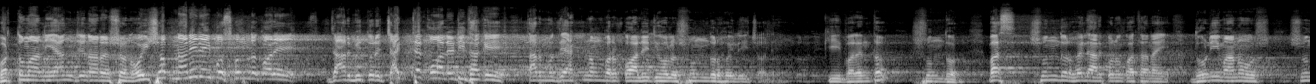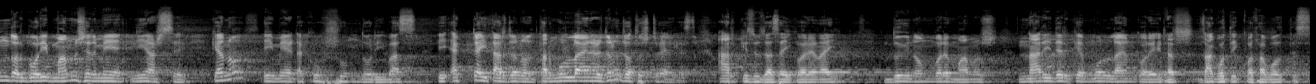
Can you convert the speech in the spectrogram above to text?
বর্তমান ইয়াং জেনারেশন ওই সব নারীরাই পছন্দ করে, যার ভিতরে চারটা কোয়ালিটি থাকে, তার মধ্যে এক নম্বর কোয়ালিটি হলো সুন্দর হইলেই চলে। কি বলেন তো? সুন্দর। বাস, সুন্দর হইলে আর কোনো কথা নাই। ধনী মানুষ, সুন্দর গরিব মানুষের মেয়ে নিয়ে আসছে। কেন? এই মেয়েটা খুব সুন্দরী, বাস। এই একটাই তার জন্য, তার মূল্যায়নের জন্য যথেষ্ট হয়ে গেছে। আর কিছু যাচাই করে নাই। দুই নম্বরে মানুষ নারীদেরকে মূল্যায়ন করে, এটা জাগতিক কথা বলতেছে।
